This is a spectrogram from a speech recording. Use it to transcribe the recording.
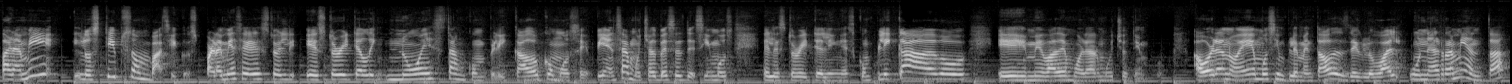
Para mí, los tips son básicos. Para mí hacer storytelling no es tan complicado como se piensa. Muchas veces decimos el storytelling es complicado, eh, me va a demorar mucho tiempo. Ahora no hemos implementado desde Global una herramienta,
